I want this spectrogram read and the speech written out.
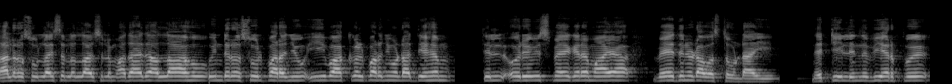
കാല റസൂല്ലി സല്ലാ വസ്ലം അതായത് അള്ളാഹുവിന്റെ റസൂൽ പറഞ്ഞു ഈ വാക്കുകൾ പറഞ്ഞുകൊണ്ട് അദ്ദേഹത്തിൽ ഒരു വിസ്മയകരമായ വേദനയുടെ അവസ്ഥ ഉണ്ടായി. നെറ്റിയിൽ നിന്ന് വിയർപ്പ്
